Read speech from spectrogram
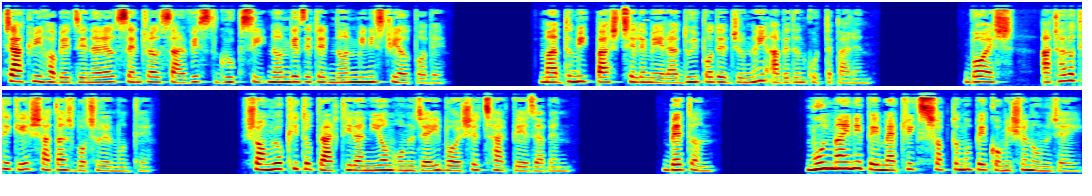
চাকরি হবে general central service group C non gazetted non ministerial পদে। মাধ্যমিক পাশ ছেলে মেয়েরা দুই পদের জন্যই আবেদন করতে পারেন। বয়স আঠারো থেকে সাতাশ বছরের মধ্যে। সংরক্ষিত প্রার্থীরা নিয়ম অনুযায়ী বয়সের ছাড় পেয়ে যাবেন। বেতন। মূল মাইনে পে ম্যাট্রিক্স সপ্তম পে কমিশন অনুযায়ী।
